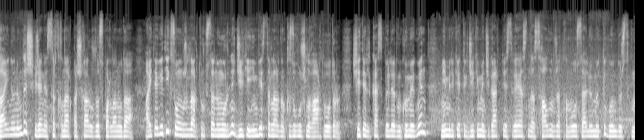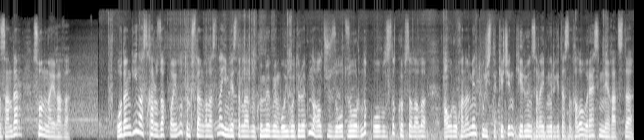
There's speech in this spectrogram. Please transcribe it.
Дайын өнімді ішкі және сыртқы нарыққа шығару жоспарлануда. Айта кетейік соңғы жылдары түркістан өңіріне жеке инвесторлардың қызығушылығы артып отыр. Шетелдік кәсіпкерлердің көмегімен мемлекеттік жекеменшік әріптестік аясында салынып жатқан осы әлеуметтік өндірістік нысандар соның айғағы. Одан кейін асқар ұзақбайұлы түркістан қаласында инвесторлардың көмегімен бой көтеретін 630 орындық облыстық көпсалалы аурухана мен туристік кешен керуен сарайдың іргетасын қалау рәсіміне қатысты.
